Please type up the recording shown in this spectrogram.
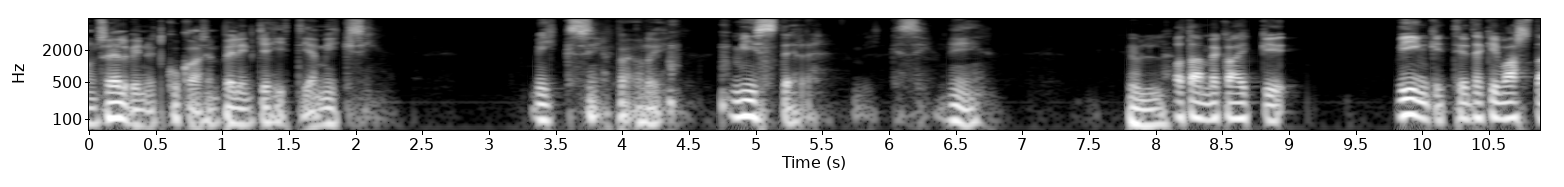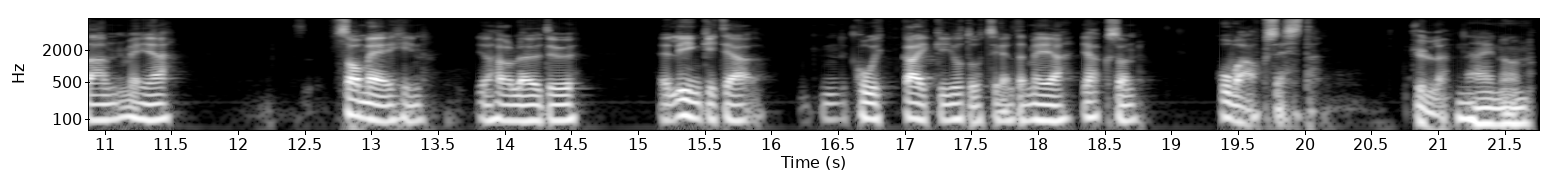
on selvinnyt, kuka sen pelin kehitti ja miksi. Miksi? Oli. Mister Miksi? Niin. Kyllä. Otamme kaikki vinkit tietenkin vastaan meidän someihin, johon löytyy linkit ja kaikki jutut sieltä meidän jakson kuvauksesta. Kyllä. Näin on.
